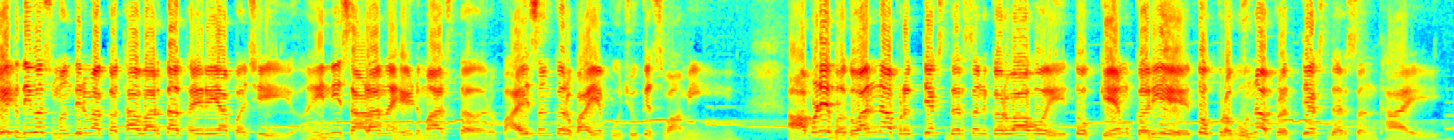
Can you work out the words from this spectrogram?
એક દિવસ મંદિરમાં કથા વાર્તા થઈ રહ્યા પછી અહીંની શાળાના હેડ માસ્તર ભાઈ શંકરભાઈએ પૂછ્યું કે સ્વામી આપણે ભગવાનના પ્રત્યક્ષ દર્શન કરવા હોય તો કેમ કરીએ? તો પ્રભુના પ્રત્યક્ષ દર્શન થાય.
